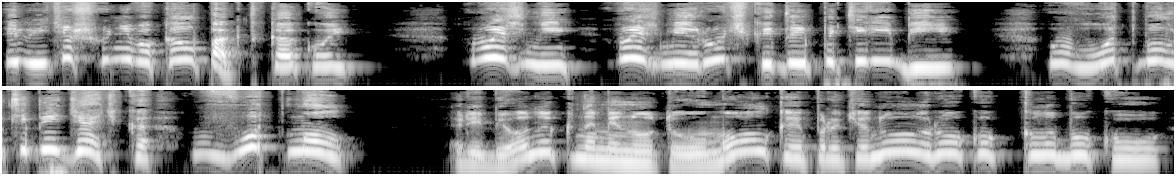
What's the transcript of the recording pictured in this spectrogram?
Видишь, у него колпак-то какой. Возьми, возьми ручкой да и потереби. Вот, мол, тебе дядька, вот, мол. Ребенок на минуту умолк и протянул руку к клобуку,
